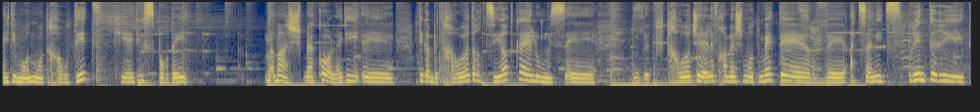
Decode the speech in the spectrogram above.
הייתי מאוד מאוד תחרותית, כי הייתי ספורטאית. ממש, בהכל. הייתי, אה, הייתי גם בתחרויות ארציות כאלו, מס, אה, בתחרויות של 1,500 מטר, ואצנית ספרינטרית,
